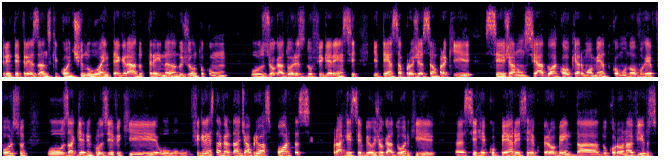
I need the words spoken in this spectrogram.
33 anos, que continua integrado, treinando junto com os jogadores do Figueirense e tem essa projeção para que seja anunciado a qualquer momento como novo reforço. O zagueiro, inclusive, que o, o Figueirense, na verdade, abriu as portas para receber o jogador que é, se recupera e se recuperou bem da, do coronavírus.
